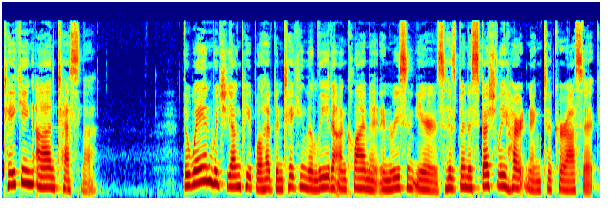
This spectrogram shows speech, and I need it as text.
Taking on Tesla. The way in which young people have been taking the lead on climate in recent years has been especially heartening to Karasik,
